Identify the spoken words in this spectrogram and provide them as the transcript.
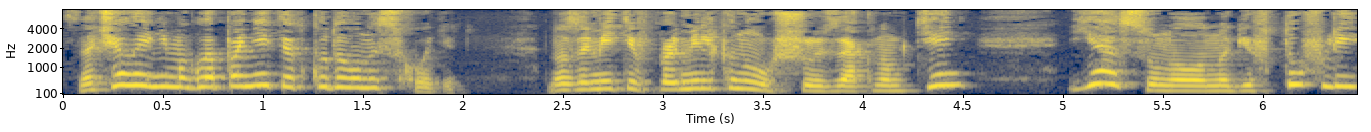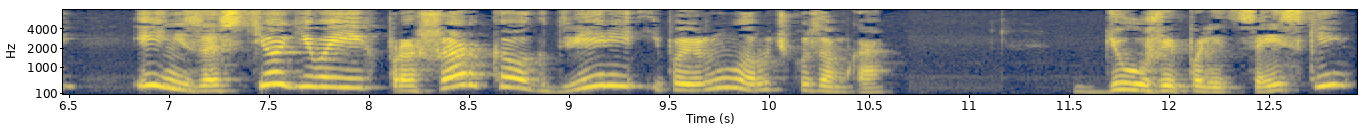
Сначала я не могла понять, откуда он исходит, но, заметив промелькнувшую за окном тень, я сунула ноги в туфли и, не застегивая их, прошаркала к двери и повернула ручку замка. Дюжий полицейский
